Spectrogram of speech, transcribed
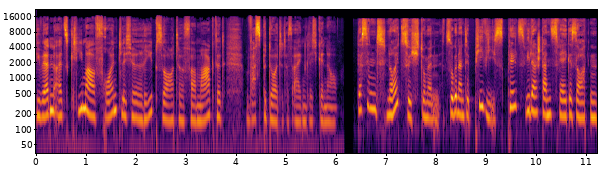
Die werden als klimafreundliche Rebsorte vermarktet. Was bedeutet das eigentlich genau? Das sind Neuzüchtungen, sogenannte Piwis, pilzwiderstandsfähige Sorten.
